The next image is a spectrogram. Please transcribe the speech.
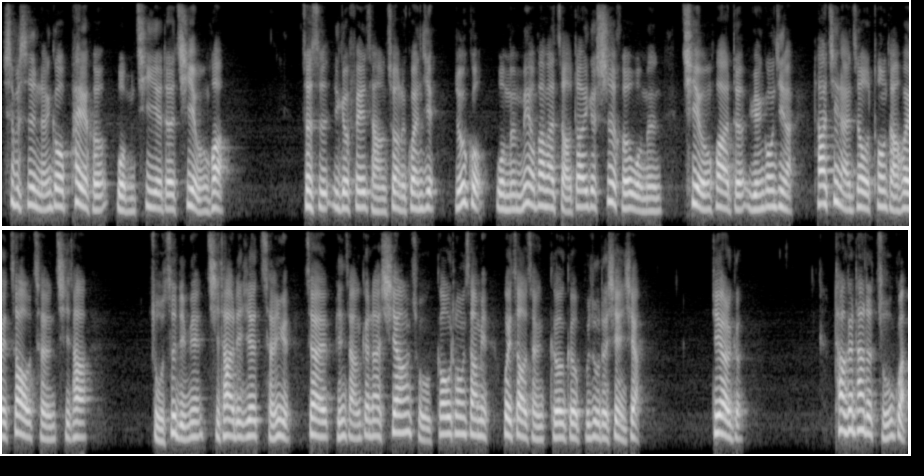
是不是能够配合我们企业的企业文化？这是一个非常重要的关键。如果我们没有办法找到一个适合我们企业文化的员工进来，他进来之后，通常会造成其他组织里面其他的一些成员在平常跟他相处沟通上面，会造成格格不入的现象。第二个，他跟他的主管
